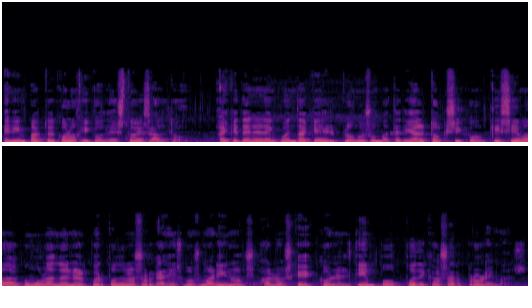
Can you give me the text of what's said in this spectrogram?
El impacto ecológico de esto es alto. Hay que tener en cuenta que el plomo es un material tóxico que se va acumulando en el cuerpo de los organismos marinos a los que con el tiempo puede causar problemas.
